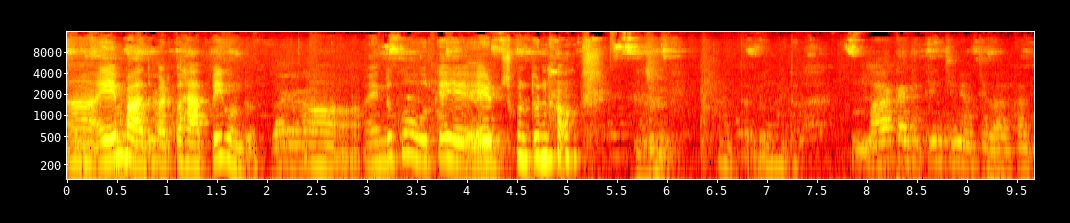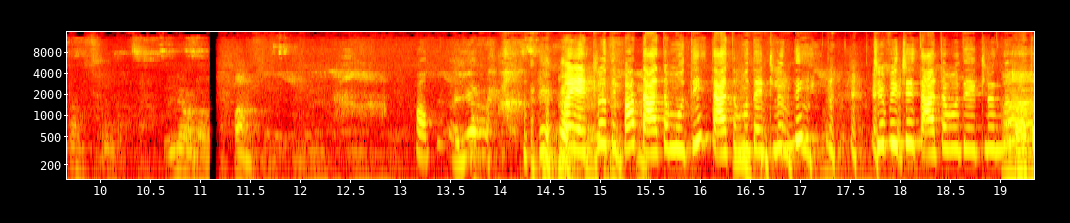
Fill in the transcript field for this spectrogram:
ఆ, ఏం బాధపడకు హ్యాపీగా ఉండు. ఆ, ఎందుకు ఊరికే ఏడ్చుకుంటున్నావు? ఎట్లుంది బా తాతమూతి తాతమూతి ఎట్లుంది? చూపించే తాతమూతి ఎట్లుందో. తాత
